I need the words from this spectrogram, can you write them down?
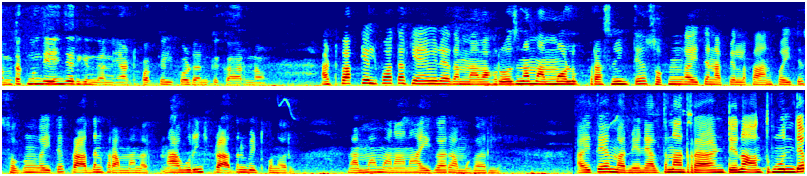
అంతకుముందు ఏం జరిగిందని అటు పక్క వెళ్ళిపోవడానికి కారణం? అటు పక్క వెళ్ళిపోతాక ఏమీ లేదమ్మా. ఒక రోజున మా అమ్మ వాళ్ళకి ప్రశ్నిస్తే సుఖంగా అయితే నా పిల్ల కానుపు అయితే సుఖంగా అయితే ప్రార్థనకు రమ్మన్నారు. నా గురించి ప్రార్థన పెట్టుకున్నారు. మా అమ్మ మా నాన్న అయ్యగారు అమ్మగారులు. అయితే మరి నేను వెళ్తున్నాను రా అంటేనే అంతకుముందే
